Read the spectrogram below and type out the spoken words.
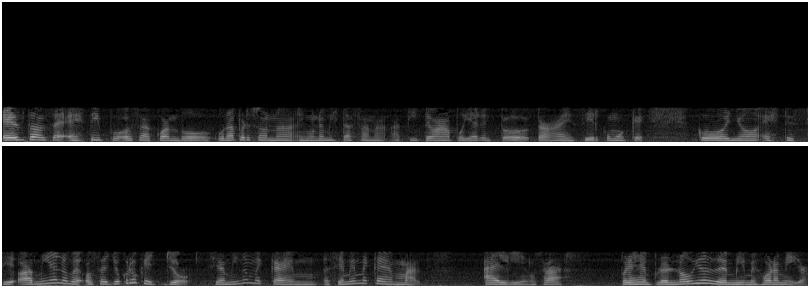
Entonces, es tipo, o sea, cuando una persona en una amistad sana, a ti te van a apoyar en todo, te van a decir como que, coño, este, si a mí a lo o sea, yo creo que yo, si a mí no me cae, si a mí me cae mal alguien, o sea, por ejemplo, el novio de mi mejor amiga,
